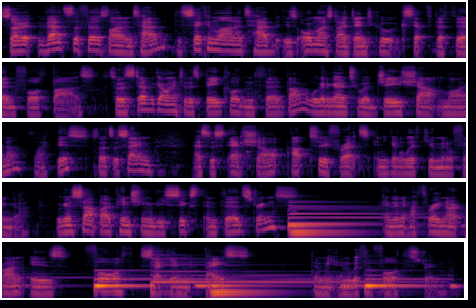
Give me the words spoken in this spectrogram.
So that's the first line of tab. The second line of tab is almost identical except for the third and fourth bars. So instead of going to this B chord in the third bar, we're gonna go to a G sharp minor like this. So it's the same as this F sharp, up two frets, and you're gonna lift your middle finger. We're gonna start by pinching the sixth and third strings, and then our three note run is fourth, second, bass, then we end with the fourth string.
